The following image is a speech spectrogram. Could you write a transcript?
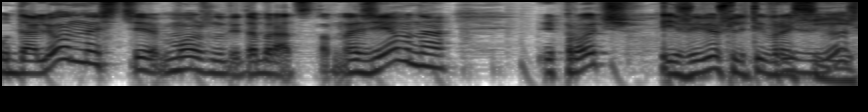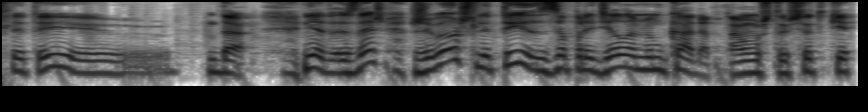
удаленности, можно ли добраться там наземно и прочь. И живешь ли ты в И России? Живешь ли ты... э, Да. Нет, знаешь, живешь ли ты за пределами МКАДа, потому что все-таки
